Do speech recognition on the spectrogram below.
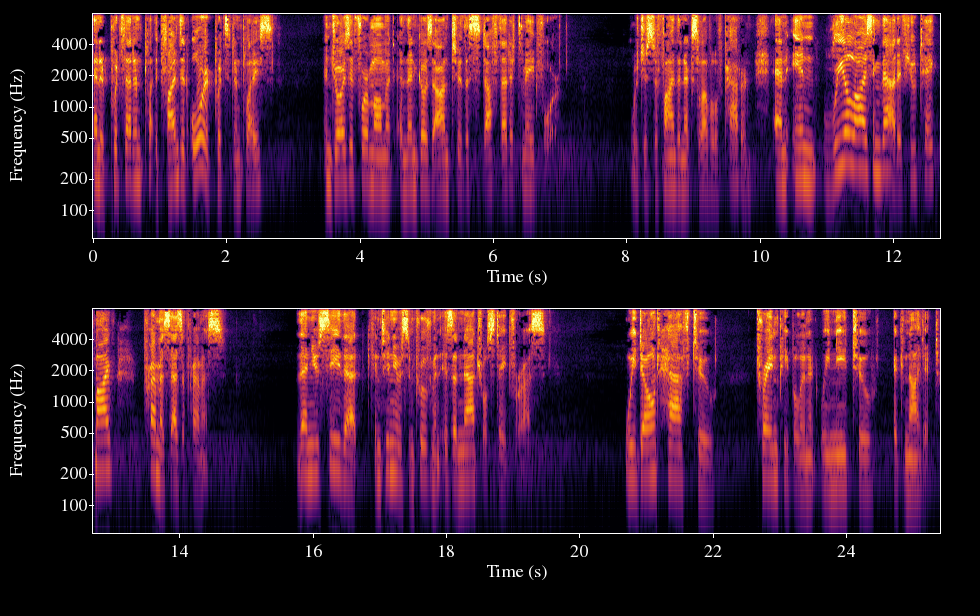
And it puts that in, pl- it finds it or it puts it in place, enjoys it for a moment, and then goes on to the stuff that it's made for which is to find the next level of pattern. And in realizing that, if you take my premise as a premise, then you see that continuous improvement is a natural state for us. We don't have to train people in it. We need to ignite it.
